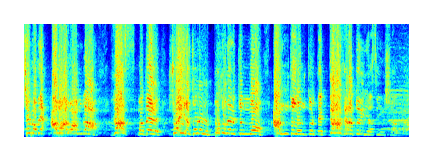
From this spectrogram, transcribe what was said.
সেভাবে আবারও আমরা রাজপথে স্বৈরাচারের পতনের জন্য আন্দোলন করতে কারা কারা তৈরি আছে, ইনশাআল্লাহ।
